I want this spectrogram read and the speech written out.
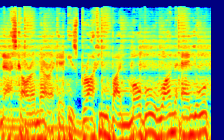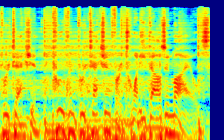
NASCAR America is brought to you by Mobil One Annual Protection. Proven protection for 20,000 miles.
